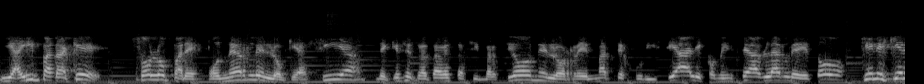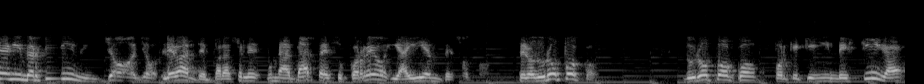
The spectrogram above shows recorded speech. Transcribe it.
¿Y ahí para qué? Solo para exponerle lo que hacía, de qué se trataba estas inversiones, los remates judiciales, comencé a hablarle de todo. ¿Quiénes quieren invertir? Yo, yo, levante para hacerle una data de su correo y ahí empezó todo. Pero duró poco, duró poco porque quien investiga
